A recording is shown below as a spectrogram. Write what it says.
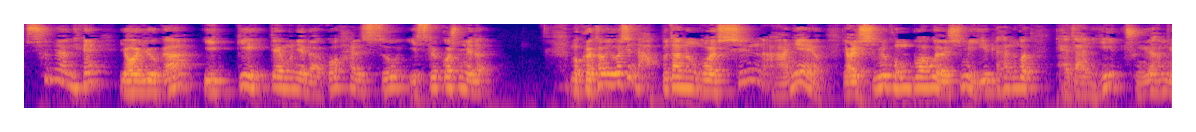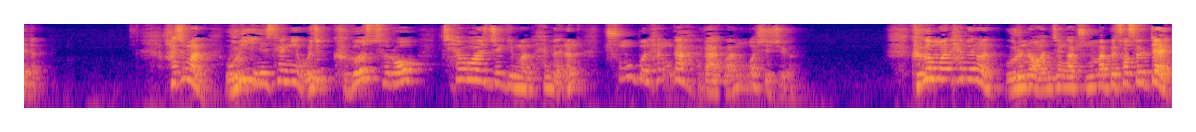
수명의 여유가 있기 때문이라고 할 수 있을 것입니다. 뭐 그렇다고 이것이 나쁘다는 것은 아니에요. 열심히 공부하고 열심히 일을 하는 것 대단히 중요합니다. 하지만 우리 인생이 오직 그것으로 채워지기만 하면 충분한가라고 하는 것이지요. 그것만 하면은 우리는 언젠가 주님 앞에 섰을 때,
